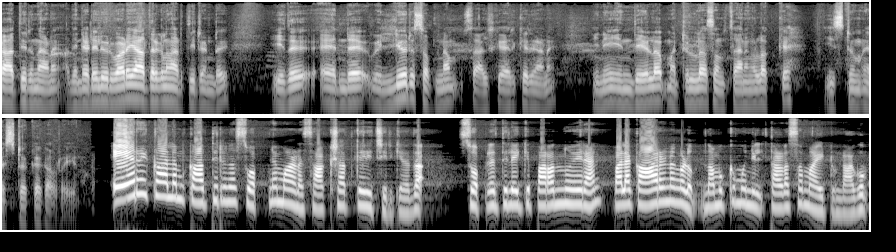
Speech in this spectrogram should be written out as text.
കാത്തിരുന്നതാണ് അതിന്റെ ഇടയിൽ ഒരുപാട് യാത്രകൾ നടത്തിയിട്ടുണ്ട്. ഇത് എന്റെ വലിയൊരു സ്വപ്നം സാക്ഷാത്കരിക്കാനാണ് ഇനി ഇന്ത്യയിലെ മറ്റുള്ള സംസ്ഥാനങ്ങളിലൊക്കെ ഈസ്റ്റും വെസ്റ്റൊക്കെ കവർ ചെയ്യണം ഏറെക്കാലം കാത്തിരുന്ന സ്വപ്നമാണ് സാക്ഷാത്കരിച്ചിരിക്കുന്നത്. സ്വപ്നത്തിലേക്ക് പറന്നുയരാൻ പല കാരണങ്ങളും നമുക്ക് മുന്നിൽ തടസ്സമായിട്ടുണ്ടാകും.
